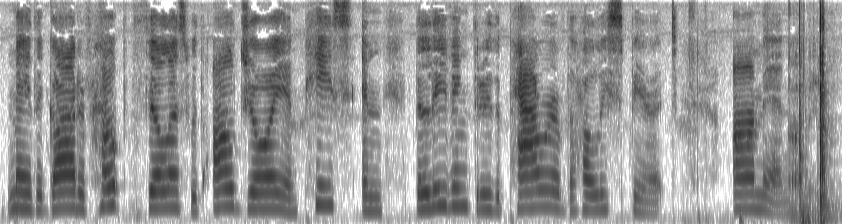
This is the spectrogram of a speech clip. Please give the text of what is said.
May the God of hope fill us with all joy and peace in believing through the power of the Holy Spirit. Amen. Amen.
